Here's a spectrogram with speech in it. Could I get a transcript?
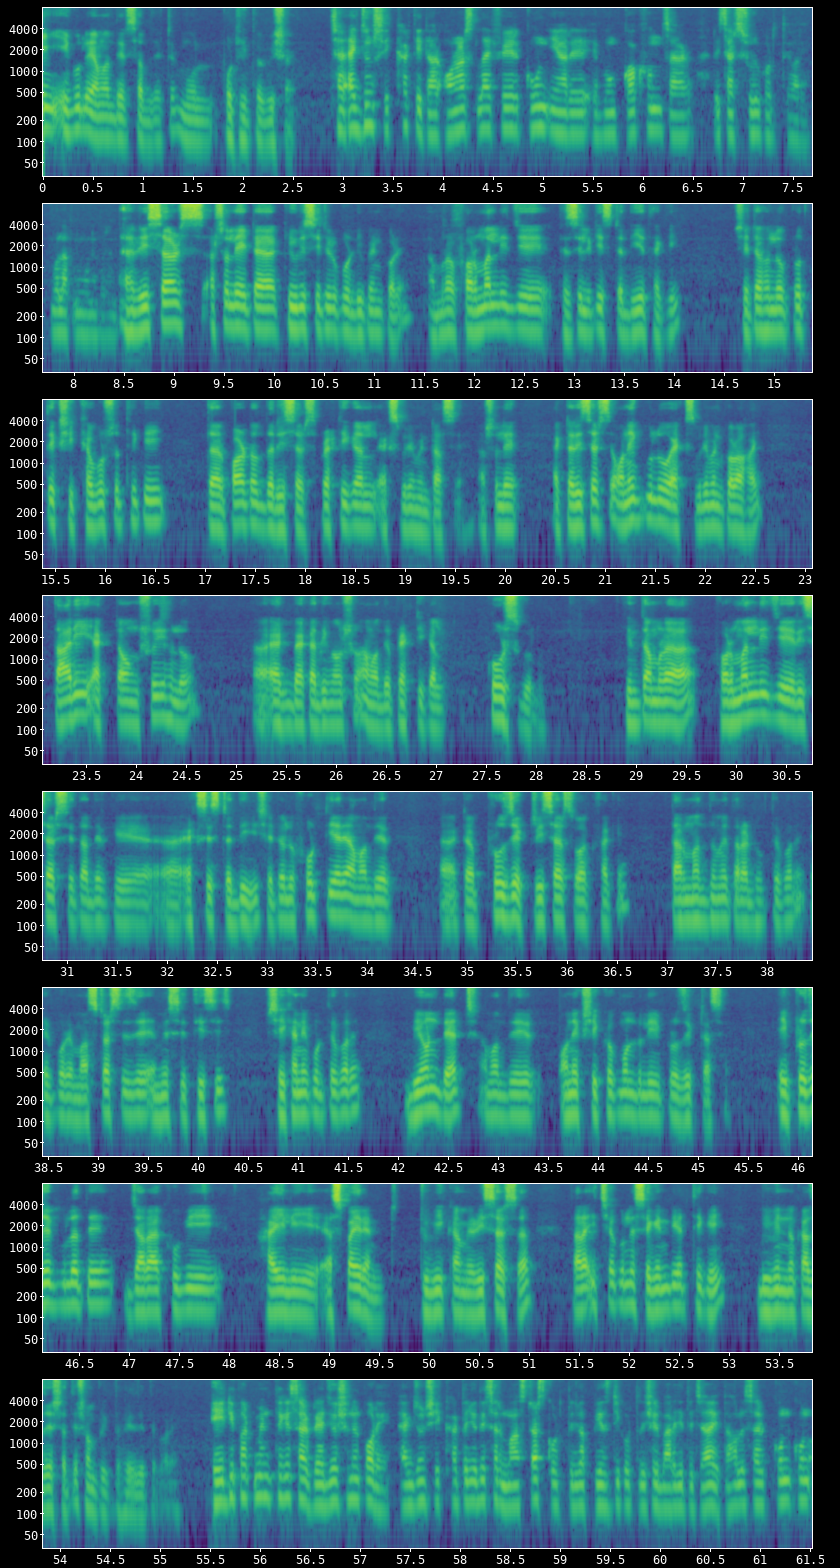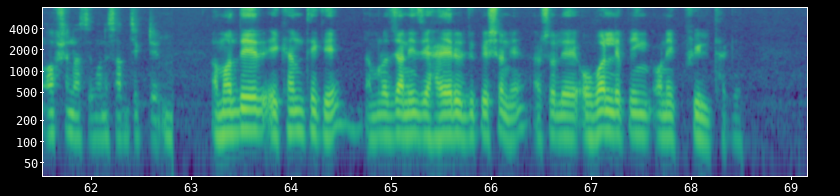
এই এগুলোই আমাদের সাবজেক্টের মূল পঠিত বিষয়। স্যার একজন শিক্ষার্থী তার অনার্স লাইফের কোন ইয়ারে এবং কখন স্যার রিসার্চ শুরু করতে পারে বলে আপনি মনে করেন? রিসার্চ আসলে এটা কিউরিসিটির উপর ডিপেন্ড করে। আমরা ফর্মালি যে ফেসিলিটিসটা দিয়ে থাকি সেটা হলো প্রত্যেক শিক্ষাবর্ষ থেকেই তার part of the research practical experiment আছে। আসলে একটা রিসার্চে অনেকগুলো এক্সপেরিমেন্ট করা হয়। তারই একটা অংশই হলো এক বা একাধিক অংশ আমাদের প্র্যাকটিক্যাল কোর্সগুলো কিন্তু আমরা ফর্মালি যে রিসার্চে তাদেরকে অ্যাক্সেসটা দিই, সেটা হলো ফোর্থ ইয়ারে আমাদের একটা প্রজেক্ট রিসার্চ ওয়ার্ক থাকে। তার মাধ্যমে তারা ঢুকতে পারে। এরপরে মাস্টার্সে যে এমএসসি থিসিস সেখানে করতে পারে। বিয়ন্ড দ্যাট আমাদের অনেক শিক্ষক মণ্ডলীর প্রজেক্ট আছে। এই প্রজেক্টগুলোতে যারা খুবই highly aspirant to become a researcher তারা ইচ্ছা করলে সেকেন্ড ইয়ার থেকেই বিভিন্ন কাজের সাথে সম্পৃক্ত হয়ে যেতে পারে। এই ডিপার্টমেন্ট থেকে স্যার গ্র্যাজুয়েশনের পরে একজন শিক্ষার্থী যদি স্যার মাস্টার্স করতে বা পিএইচডি করতে দেশের বাইরে যেতে চায় তাহলে স্যার কোন কোন অপশন আছে মানে সাবজেক্টের আমাদের এখান থেকে আমরা জানি যে হায়ার এডুকেশনে আসলে ওভারল্যাপিং অনেক ফিল্ড থাকে।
